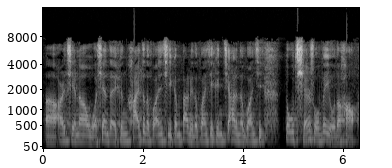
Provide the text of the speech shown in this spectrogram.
呃，而且呢，我现在跟孩子的关系、跟伴侣的关系、跟家人的关系。都前所未有的好。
